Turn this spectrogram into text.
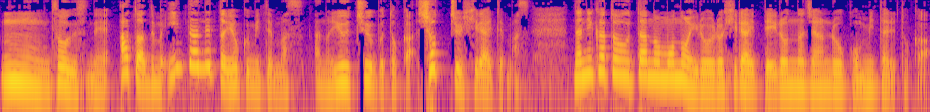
うん、そうですね。あとはでもインターネットはよく見てます。あの、YouTube とかしょっちゅう開いてます。何かと歌のものをいろいろ開いていろんなジャンルをこう見たりとか、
